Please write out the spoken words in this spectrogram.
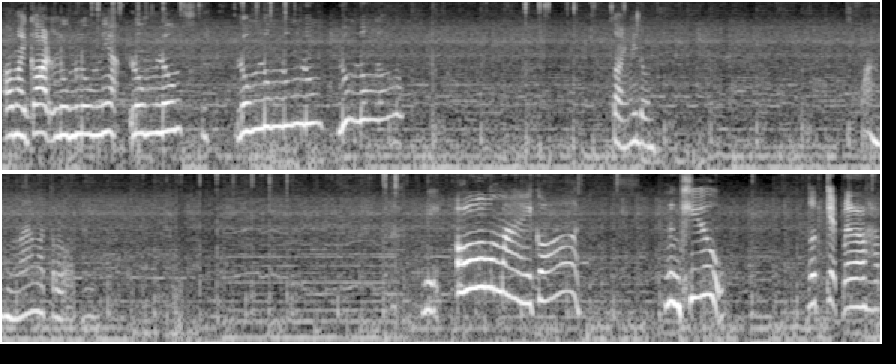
โอ้ my god ลุมลุมเนี่ยลุมลุมลุมลุมลุมลุมลุมลุมลุมต่อยไม่โดนฟังหิมะมาตลอดนี่ โอ้ my god หนึ่งคิว รถเก็บไปแล้วครับ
